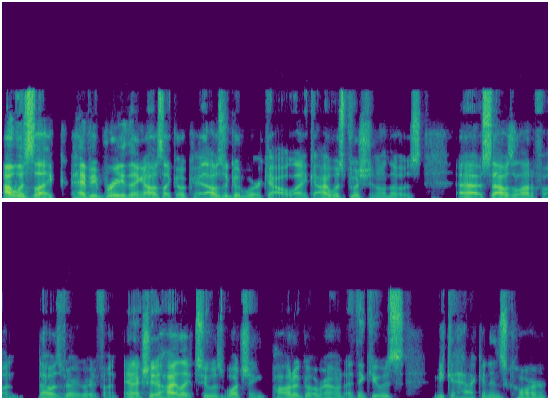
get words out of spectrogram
I was like heavy breathing. I was like, okay, that was a good workout. Like I was pushing on those. Uh, so that was a lot of fun. That was very very fun. And actually, a highlight too was watching Pato go around. I think it was Mika Hakkinen's car.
